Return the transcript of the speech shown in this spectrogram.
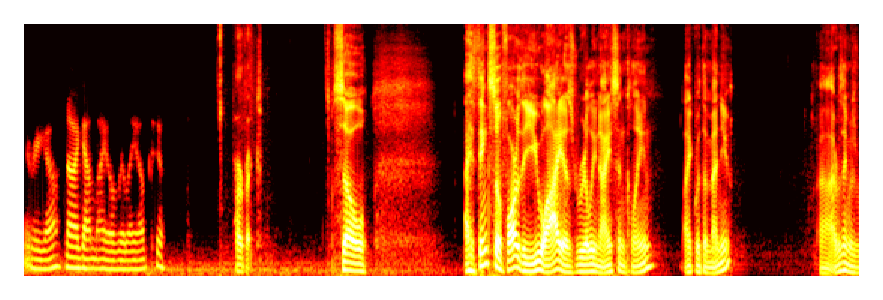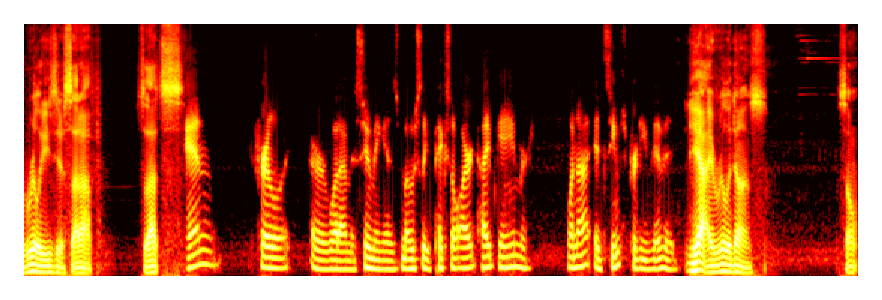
Here we go. Now I got my overlay up too. perfect. So, I think so far the UI is really nice and clean, like with the menu. Uh, everything was really easy to set up. So that's And for or what I'm assuming is mostly pixel art type game or whatnot, it seems pretty vivid. Yeah, it really does. So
